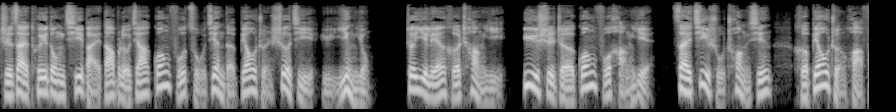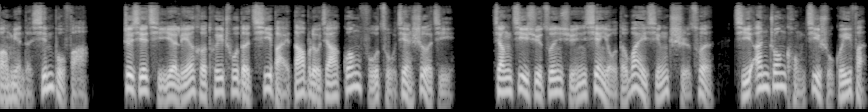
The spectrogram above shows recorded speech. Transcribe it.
旨在推动 700W 加光伏组件的标准设计与应用。这一联合倡议预示着光伏行业在技术创新。和标准化方面的新步伐，这些企业联合推出的七百 W 加光伏组件设计，将继续遵循现有的外形尺寸及安装孔技术规范。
